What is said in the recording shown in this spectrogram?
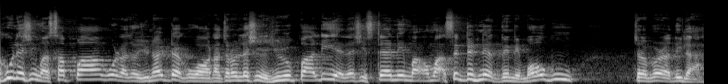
အခုလက်ရှိမှာစပါကိုဒါကျွန်တော် United ကိုဒါကျွန်တော်လက်ရှိ Europa League ရဲ့လက်ရှိ standing မှာအမအစ်တစ်နှစ်အသင်းတွေမဟုတ်ဘူးကျွန်တော်ပြောတာသိလား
